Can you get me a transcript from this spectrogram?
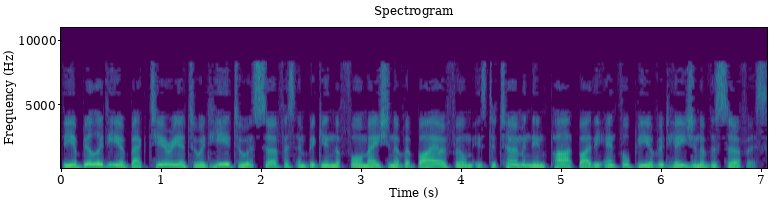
The ability of bacteria to adhere to a surface and begin the formation of a biofilm is determined in part by the enthalpy of adhesion of the surface.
